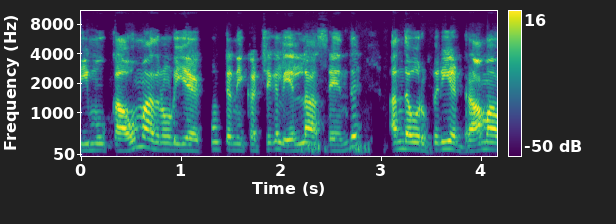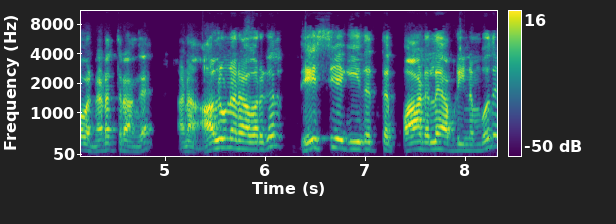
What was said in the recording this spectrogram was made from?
திமுகவும் அதனுடைய கூட்டணி கட்சிகள் எல்லாம் சேர்ந்து அந்த ஒரு பெரிய டிராமாவை நடத்துறாங்க. ஆனா ஆளுநர் அவர்கள் தேசிய கீதத்தை பாடல அப்படின்னும் போது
